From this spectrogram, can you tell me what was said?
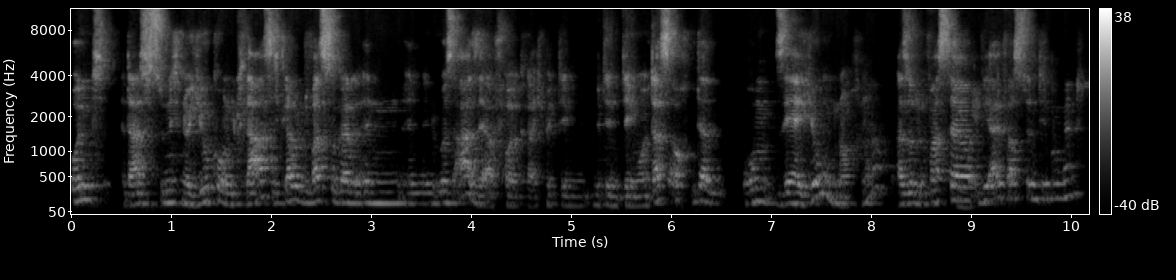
Und da hast du nicht nur Joko und Klaas, ich glaube, du warst sogar in, in den USA sehr erfolgreich mit dem, mit dem Ding. Und das auch wiederum sehr jung noch, ne? Also du warst ja, wie alt warst du in dem Moment?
